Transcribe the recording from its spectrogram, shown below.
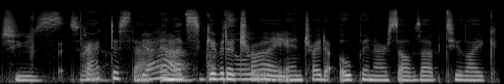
choose to practice that and let's give it a try and try to open ourselves up to like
